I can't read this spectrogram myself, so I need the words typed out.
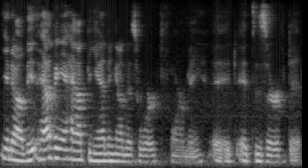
you know, the, having a happy ending on this worked for me. It, it deserved it.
